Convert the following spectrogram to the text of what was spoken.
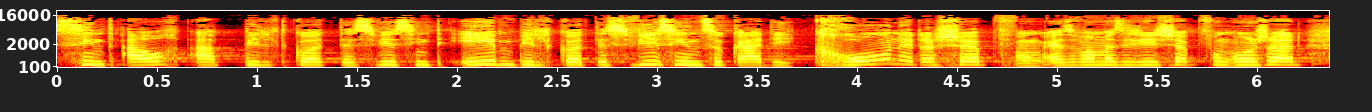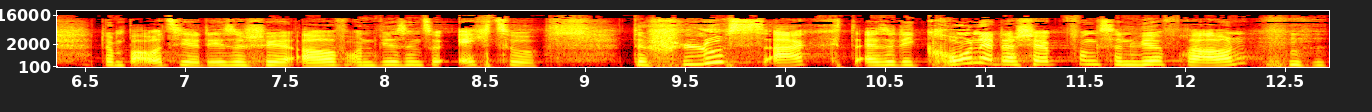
sind auch Abbild Gottes. Wir sind Ebenbild Gottes. Wir sind sogar die Krone der Schöpfung. Also wenn man sich die Schöpfung anschaut, dann baut sie ja das so schön auf. Und wir sind so echt so der Schlussakt. Also die Krone der Schöpfung sind wir Frauen.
